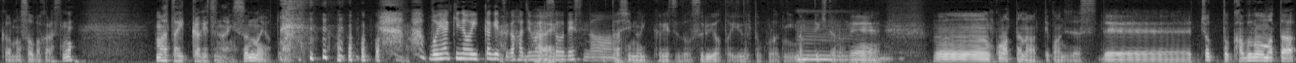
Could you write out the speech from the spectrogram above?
からの相場からですね。また1か月何すんのよと。ぼやきの1か月が始まりそうですな、はい、私の1か月どうするよというところになってきたのでうん。うん、困ったなって感じです。で、ちょっと株もまた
